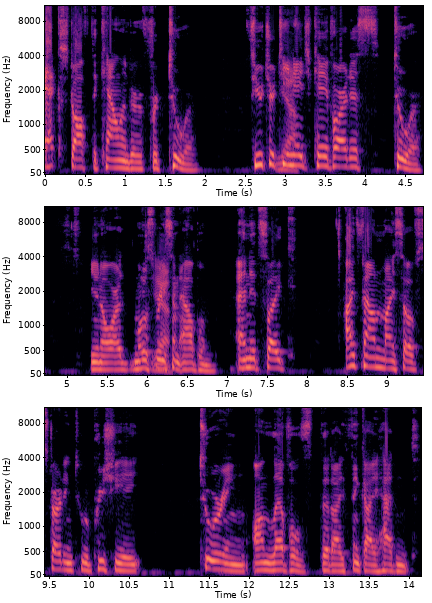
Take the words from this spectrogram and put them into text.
xed off the calendar for tour. Future Yeah. teenage cave artists tour. You know our most Yeah. recent album. And it's like i found myself starting to appreciate touring on levels that i think i hadn't.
